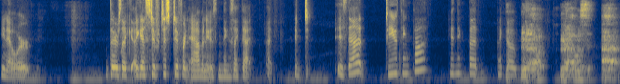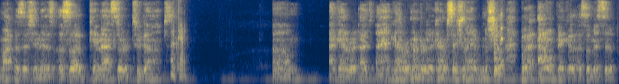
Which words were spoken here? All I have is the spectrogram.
you know, or there's like I guess diff- just different avenues and things like that. It, is that? Do you think that? Do you think that like a no? No, I was uh, my position is a sub cannot serve two doms. Okay. Um, I gotta re- I, I gotta remember the conversation I had with Michelle, but I don't think a, a submissive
